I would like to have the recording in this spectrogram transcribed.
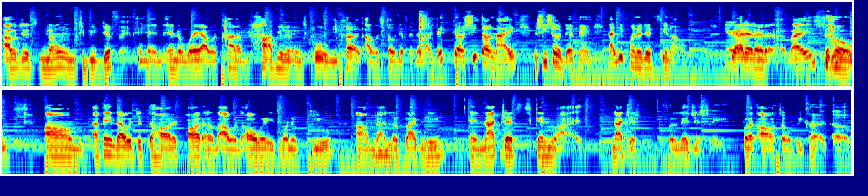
I was just known to be different, and in a way, I was kind of popular in school because I was so different. They're like, "This girl, she's so nice, but she's so different." And I just wanted to, you know, yeah, right. Da, da, da, right. So, um, I think that was just the hardest part of I was always one of few um, that mm-hmm. looked like me, and not mm-hmm. just skin wise, not just religiously, but also because of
